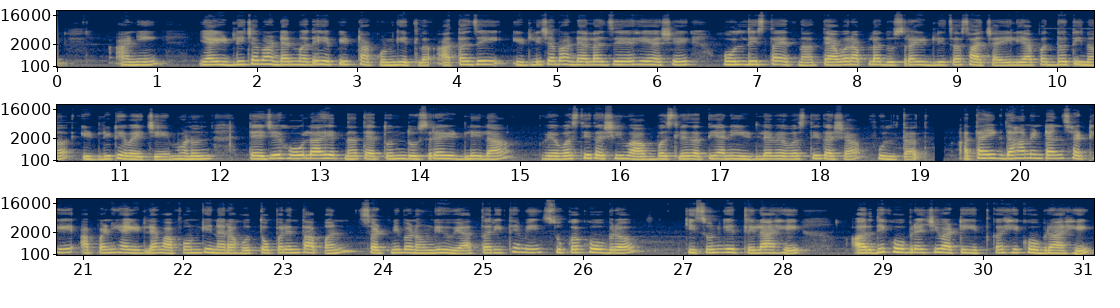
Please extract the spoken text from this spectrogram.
आणि या इडलीच्या भांड्यांमध्ये हे पीठ टाकून घेतलं. आता जे इडलीच्या भांड्याला जे हे असे होल दिसत आहेत ना त्यावर आपला दुसरा इडलीचा साचा येईल या पद्धतीनं इडली ठेवायची. म्हणून ते जे होल आहेत ना त्यातून दुसऱ्या इडलीला व्यवस्थित अशी वाफ बसले जाते आणि इडल्या व्यवस्थित अशा फुलतात. आता एक दहा मिनटांसाठी आपण ह्या इडल्या वाफवून घेणार आहोत. तोपर्यंत आपण चटणी बनवून घेऊया. तर इथे मी सुकं खोबरं किसून घेतलेलं आहे. अर्धी खोबऱ्याची वाटी इतकं हे खोबरं आहे.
